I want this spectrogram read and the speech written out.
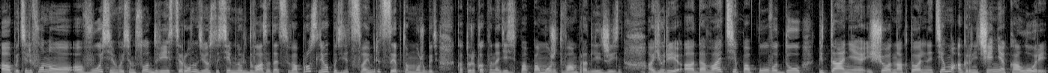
а, по телефону 8 800 200 ровно 9702 задать свой вопрос, либо поделиться своим рецептом, может быть, который, как вы надеетесь, поможет вам продлить жизнь. Юрий, давайте по поводу питания. Еще одна актуальная тема – ограничение калорий.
